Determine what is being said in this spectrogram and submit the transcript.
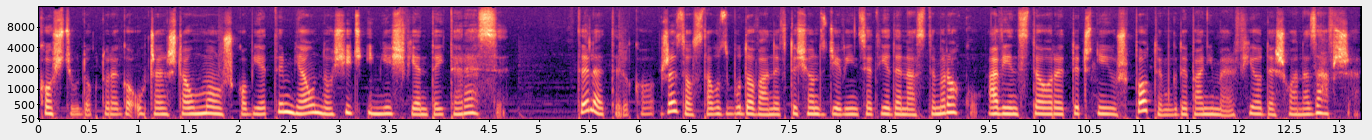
Kościół, do którego uczęszczał mąż kobiety, miał nosić imię świętej Teresy. Tyle tylko, że został zbudowany w 1911 roku, a więc teoretycznie już po tym, gdy pani Murphy odeszła na zawsze.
